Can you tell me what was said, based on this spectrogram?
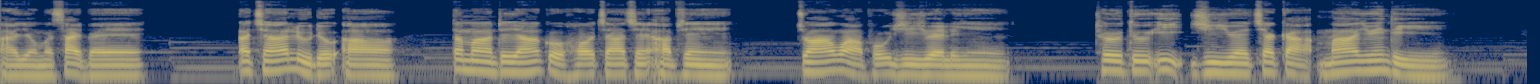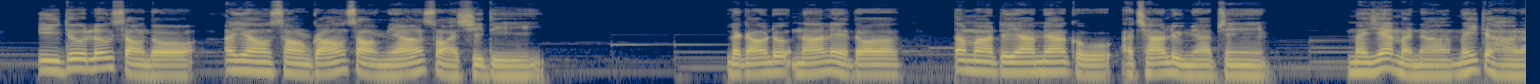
အာရုံမဆိုင်ပဲအခြားလူတို့အားတမန်တရားကိုဟောကြားခြင်းအပြင်ကြွားဝါဖို့ရည်ရွယ်လျင် ထိုသူ၏ရည်ရွယ်ချက်ကမာယွင်းသည်ဤသို့လှုပ်ဆောင်သော အယောင်ဆောင်ကောင်းဆောင်များစွာရှိသည်၎င်းတို့နားလည်သောတမန်တရားများကို အခြားလူများဖြင့်မရက်မနာမိတ္တဟာရ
